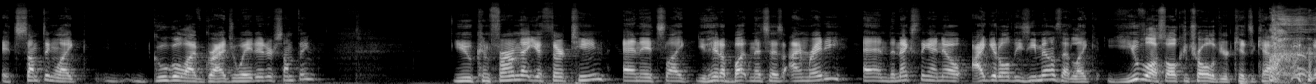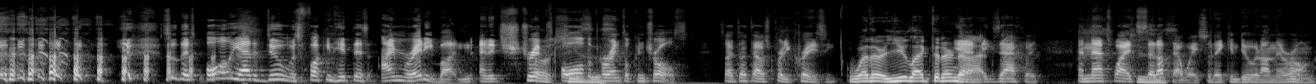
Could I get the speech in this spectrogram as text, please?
It's something like Google I've graduated or something. You confirm that you're 13, and it's like you hit a button that says "I'm ready," and the next thing I know, I get all these emails that like you've lost all control of your kid's account. so that's all he had to do was fucking hit this "I'm ready" button, and it strips Oh, all the parental controls. So I thought that was pretty crazy. Whether you liked it or not. Yeah, not. exactly. And that's why it's set up that way, so they can do it on their own.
